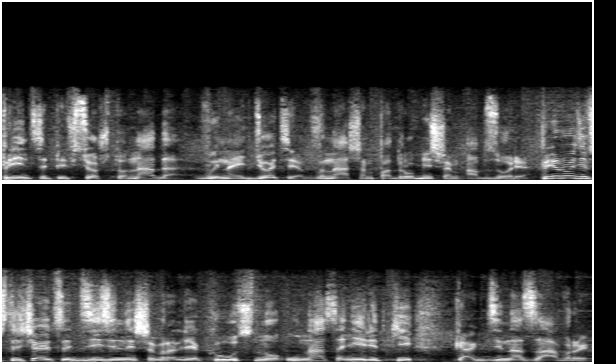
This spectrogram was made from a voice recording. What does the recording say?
Принципе, все, что надо, вы найдете в нашем подробнейшем обзоре. В природе встречаются дизельные Chevrolet Cruze, но у нас они редки как динозавры.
